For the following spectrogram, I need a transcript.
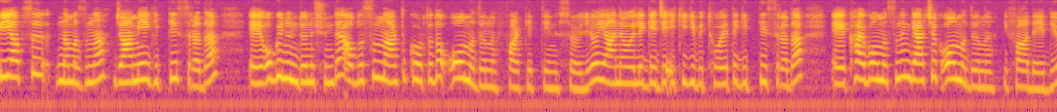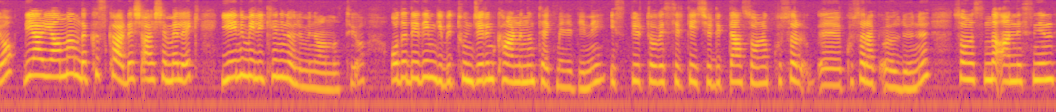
Bir yatsı namazına camiye gittiği sırada e, o günün dönüşünde ablasının artık ortada olmadığını fark ettiğini söylüyor. Yani öyle gece 2 gibi tuvalete gittiği sırada e, kaybolmasının gerçek olmadığını ifade ediyor. Diğer yandan da kız kardeş Ayşe Melek yeğeni Melike'nin ölümünü anlatıyor. O da dediğim gibi Tuncer'in karnının tekmelediğini, ispirto ve sirke içirdikten sonra kusar, e, kusarak öldüğünü, sonrasında annesinin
